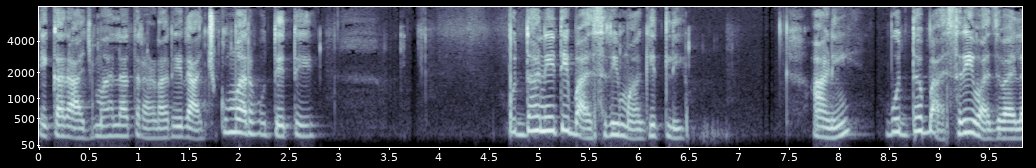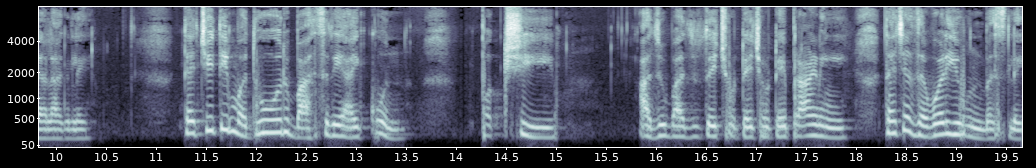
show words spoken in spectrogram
एका राजमहालात राहणारे राजकुमार होते ते. बुद्धाने ती बासरी मागितली आणि बुद्ध बासरी वाजवायला लागले. त्याची ती मधुर बासरी ऐकून पक्षी आजूबाजूचे छोटे छोटे प्राणी त्याच्याजवळ येऊन बसले.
